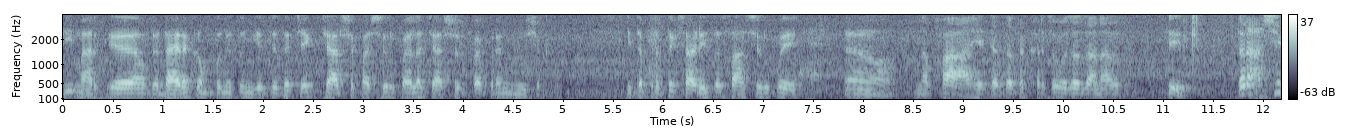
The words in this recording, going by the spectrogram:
ती मार्के डायरेक्ट कंपनीतून घेतली तर एक चारशे पाचशे रुपयाला चारशे रुपयापर्यंत मिळू शकतो. इथं प्रत्येक साडीचा सहाशे रुपये नफा आहे त्याचा आता खर्च वजा जाणार ते. तर असे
